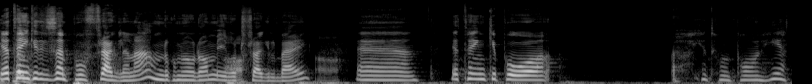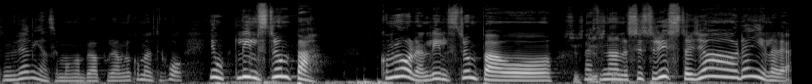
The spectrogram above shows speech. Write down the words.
jag tänker till exempel på Fragglarna, om du kommer ihåg dem, i vårt Fraggelberg. Eh, jag tänker på... Jag kan inte komma på vad den heter, men vi hade ganska många bra program. Nu kommer jag inte ihåg. Jo, Lillstrumpa! Kommer du ihåg den? Lillstrumpa och... Syster Yster. ja den gillade jag.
